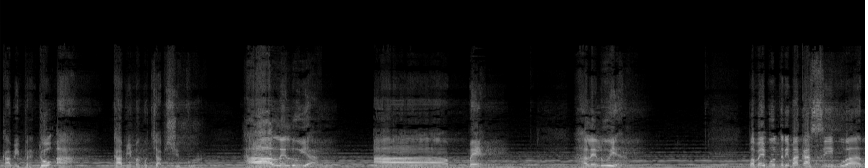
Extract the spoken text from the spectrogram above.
kami berdoa, kami mengucap syukur. Haleluya. Amin. Haleluya. Bapak Ibu terima kasih buat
